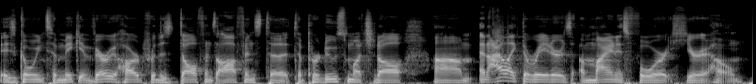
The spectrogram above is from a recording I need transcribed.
is going to make it very hard for this Dolphins offense to to produce much at all. Um, and I like the Raiders a minus four here at home.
